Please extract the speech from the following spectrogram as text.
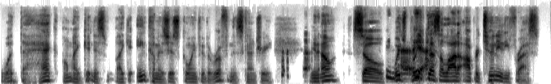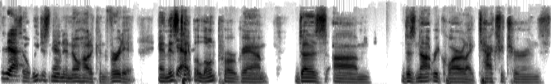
what the heck? Oh my goodness, like income is just going through the roof in this country, you know? So, which Yeah, brings yeah. us a lot of opportunity for us. Yeah. So we just Yeah. need to know how to convert it. And this Yeah. type of loan program does um does not require like tax returns.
